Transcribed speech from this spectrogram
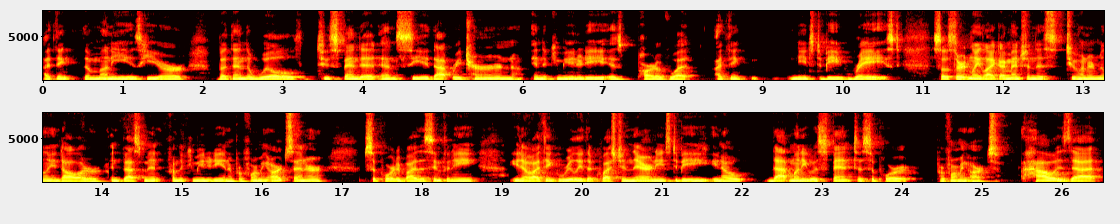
I think the money is here, but then the will to spend it and see that return in the community is part of what I think needs to be raised. So certainly, like I mentioned, this $200 million investment from the community in a performing arts center supported by the symphony you know, I think really the question there needs to be, you know, that money was spent to support performing arts. How is that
